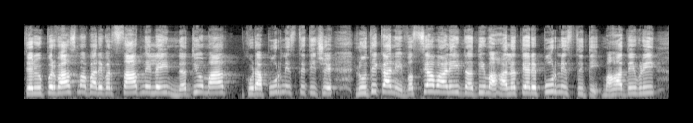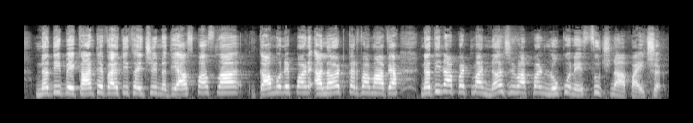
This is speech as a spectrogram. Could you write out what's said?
ત્યારે ઉપરવાસમાં ભારે વરસાદને લઈ નદીઓમાં ઘોડાપૂરની સ્થિતિ છે. લોધિકાની વસ્યાવાળી નદીમાં હાલ અત્યારે પૂરની સ્થિતિ. મહાદેવડી નદી બે કાંઠે વહેતી થઈ છે. નદી આસપાસના ગામોને પણ એલર્ટ કરવામાં આવ્યા. નદીના પટમાં ન જવા પણ લોકોને સૂચના અપાઈ છે.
